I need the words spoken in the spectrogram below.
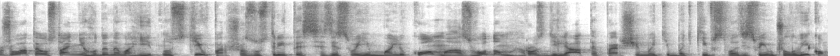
Проживати останні години вагітності, вперше зустрітись зі своїм малюком, а згодом розділяти перші миті батьківства зі своїм чоловіком.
